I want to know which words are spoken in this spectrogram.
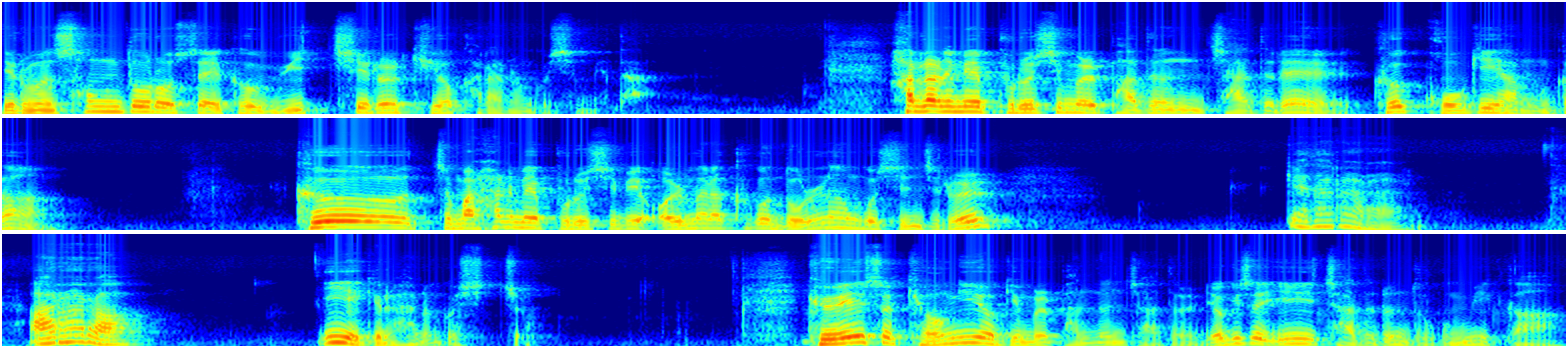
여러분, 성도로서의 그 위치를 기억하라는 것입니다. 하나님의 부르심을 받은 자들의 그 고귀함과 그 정말 하나님의 부르심이 얼마나 크고 놀라운 것인지를 깨달아라. 알아라. 이 얘기를 하는 것이죠. 교회에서 경의 여김을 받는 자들, 여기서 이 자들은 누굽니까?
